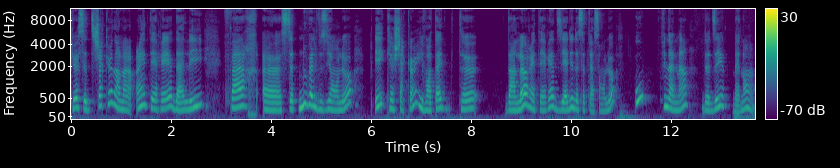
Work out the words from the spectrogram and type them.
que c'est chacun dans leur intérêt d'aller faire euh, cette nouvelle vision-là et que chacun, ils vont être euh, dans leur intérêt d'y aller de cette façon-là ou finalement de dire, ben non,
